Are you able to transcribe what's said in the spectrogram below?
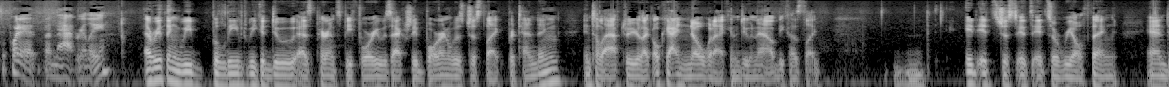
to put it than that, really. Everything we believed we could do as parents before he was actually born was just like pretending until after you're like, okay, I know what I can do now because like it, it's just it's it's a real thing. And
